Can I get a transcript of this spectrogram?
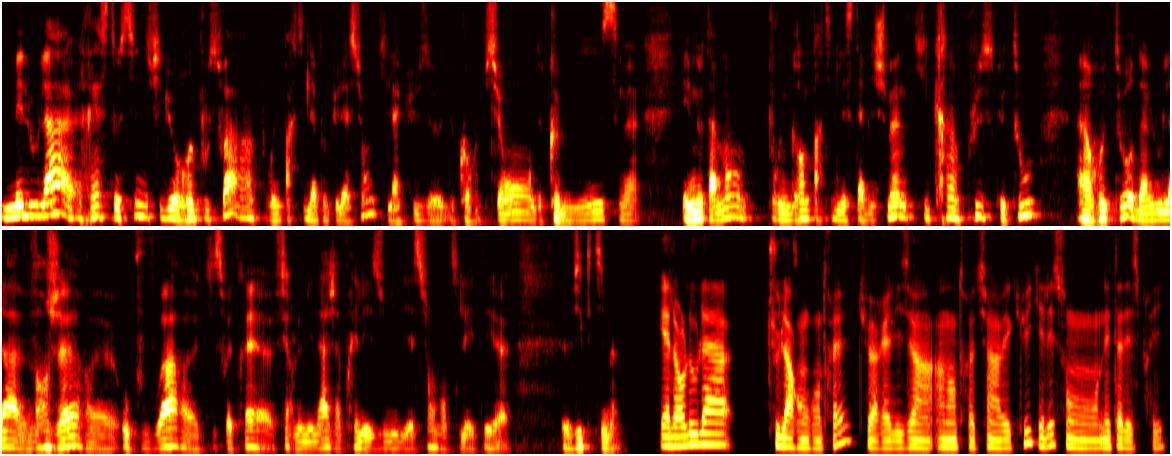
Mais Lula reste aussi une figure repoussoire hein, pour une partie de la population qui l'accuse de corruption, de communisme, et notamment pour une grande partie de l'establishment qui craint plus que tout un retour d'un Lula vengeur euh, au pouvoir euh, qui souhaiterait euh, faire le ménage après les humiliations dont il a été victime. Et alors Lula, Tu l'as rencontré, tu as réalisé un, entretien avec lui. Quel est son état d'esprit?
